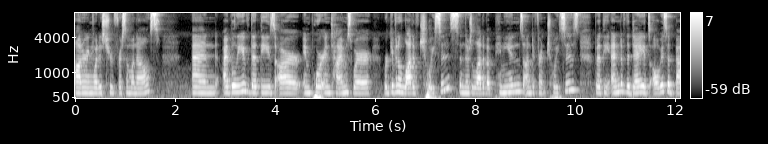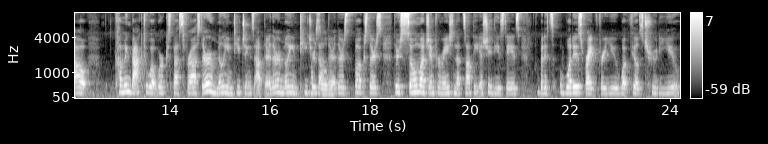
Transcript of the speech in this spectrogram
honoring what is true for someone else. And I believe that these are important times where we're given a lot of choices and there's a lot of opinions on different choices. But at the end of the day, it's always about coming back to what works best for us. There are a million teachings out there. There are a million teachers Absolutely. out there. There's books. There's there's so much information that's not the issue these days, but it's what is right for you, what feels true to you.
